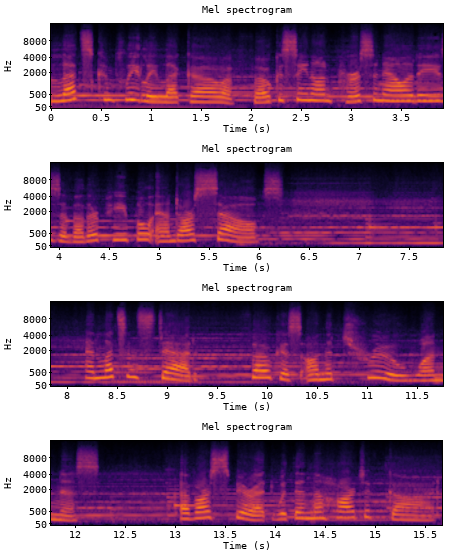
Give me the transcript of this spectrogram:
Let's completely let go of focusing on personalities of other people and ourselves. And let's instead focus on the true oneness of our spirit within the heart of God.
